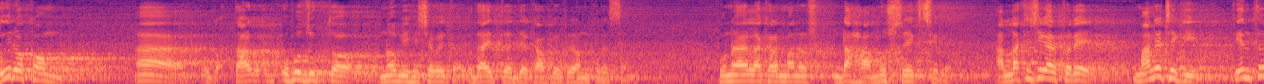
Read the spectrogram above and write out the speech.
ওই রকম তার উপযুক্ত নবী হিসেবে দায়িত্ব দিয়ে কাউকে প্রেরণ করেছেন। কোনো এলাকার মানুষ ডাহা, মুশরিক ছিল। আল্লাহকে স্বীকার করে মানে ঠিকই, কিন্তু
